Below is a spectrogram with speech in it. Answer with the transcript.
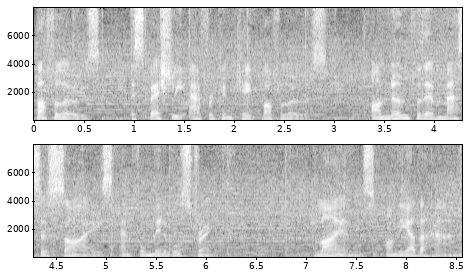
Buffaloes, especially African Cape buffaloes, are known for their massive size and formidable strength. Lions, on the other hand,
